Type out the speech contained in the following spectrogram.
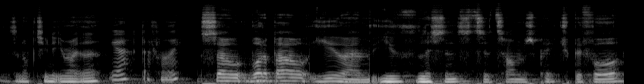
there's an opportunity right there. yeah, definitely. So, what about you? Um, you've listened to Tom's pitch before.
